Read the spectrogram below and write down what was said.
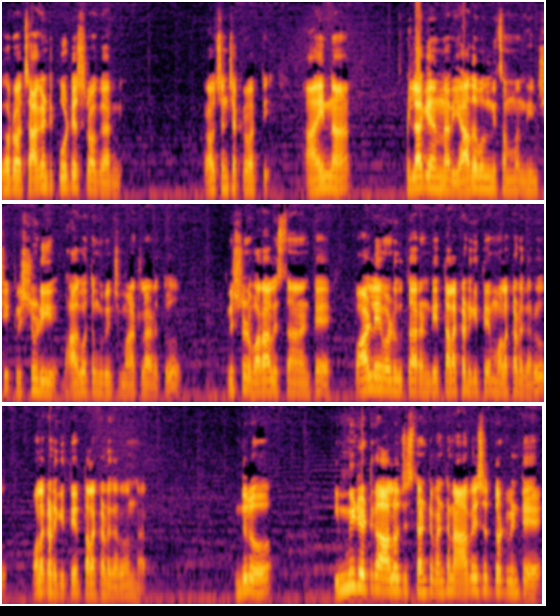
గౌరవ చాగంటి కోటేశ్వరరావు గారిని రవచన్ చక్రవర్తి. ఆయన ఇలాగే అన్నారు యాదవుల్ని సంబంధించి కృష్ణుడి భాగవతం గురించి మాట్లాడుతూ కృష్ణుడు వరాలు ఇస్తానంటే వాళ్ళు ఏం అడుగుతారండి తలకడిగితే మొలకడగరు మొలకడిగితే తలకడగరు అన్నారు. ఇందులో ఇమ్మీడియట్గా ఆలోచిస్తా అంటే వెంటనే ఆవేశంతో వింటే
